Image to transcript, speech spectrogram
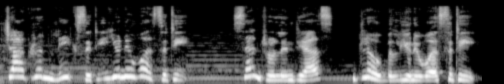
Jagran Lakecity University, Central India's global university.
